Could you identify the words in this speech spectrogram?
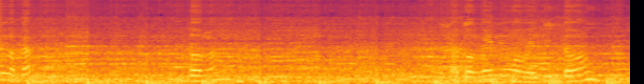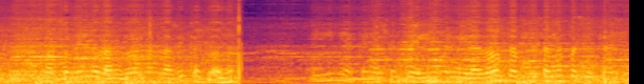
¿Cómo se llama. A comer un momentito, consumiendo las donas, las ricas donas. Y acá en el centro de Lima, el mirador, también están para calle.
